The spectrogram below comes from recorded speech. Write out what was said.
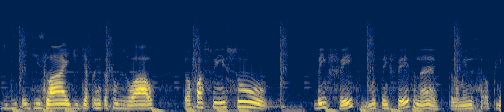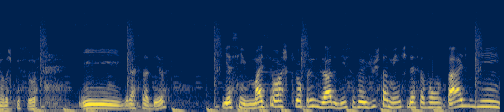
de, de slide, de apresentação visual. Então eu faço isso bem feito, muito bem feito, né? Pelo menos a opinião das pessoas. E graças a Deus. E assim, mas eu acho que o aprendizado disso veio justamente dessa vontade de,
